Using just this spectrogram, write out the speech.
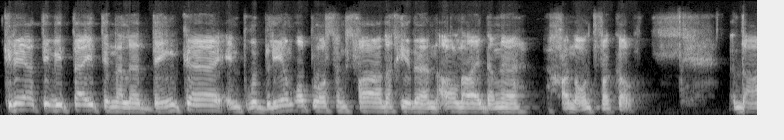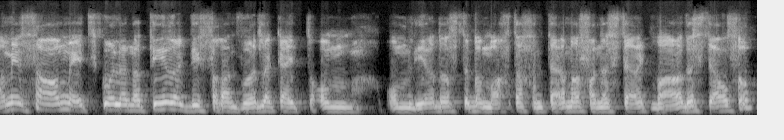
kreatiwiteit en hulle denke en probleemoplossingsvaardighede en al daai dinge gaan ontwikkel. daarmee saam het skole natuurlik die verantwoordelikheid om om leerders te bemagtig in terme van 'n sterk waardestelsel.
